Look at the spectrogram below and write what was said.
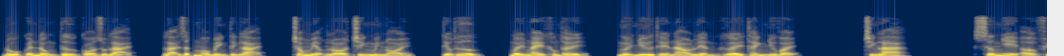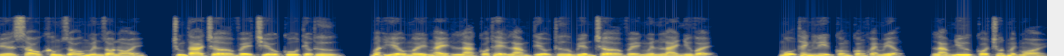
Đỗ Quyên đồng tử co rụt lại, lại rất mau bình tĩnh lại, trong miệng lo chính mình nói, tiểu thư, mấy ngày không thấy, ngươi như thế nào liền gầy thành như vậy. Chính là, Sương Nhi ở phía sau không rõ nguyên do nói, chúng ta trở về chiếu cố tiểu thư, bất hiếu mấy ngày là có thể làm tiểu thư biến trở về nguyên lai like như vậy. Mộ thanh ly con cong khỏe miệng, làm như có chút mệt mỏi,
